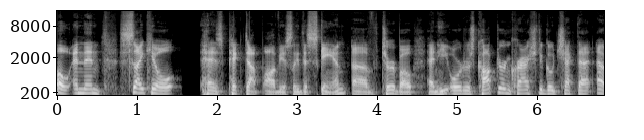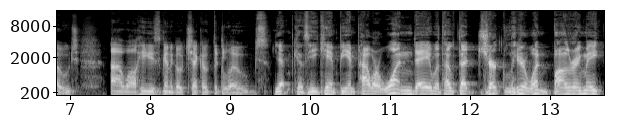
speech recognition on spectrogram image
Oh, and then Cy-Kill has picked up obviously the scan of Turbo, and he orders Copter and Crash to go check that out, uh, while he's gonna go check out the globes. Yep, because he can't be in power one day without that jerk leader one bothering me.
